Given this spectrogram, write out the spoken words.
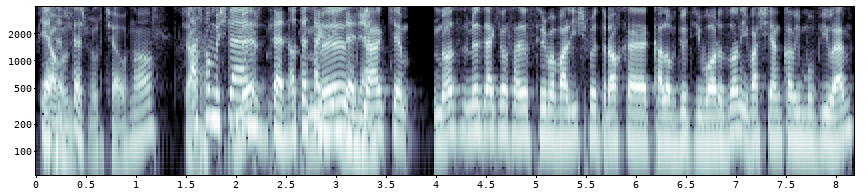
Chciałbym. Też, też bym chciał, no. chciałbym. Aż pomyślałem ten, o testach my z z jedzenia. Jankiem, my, my z Jankiem ostatnio streamowaliśmy trochę Call of Duty Warzone i właśnie Jankowi mówiłem,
